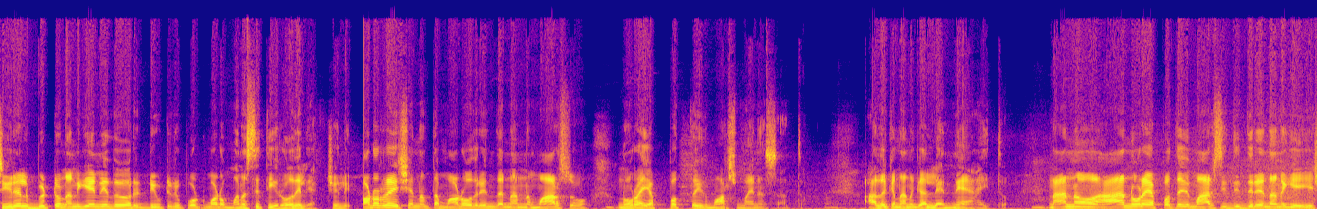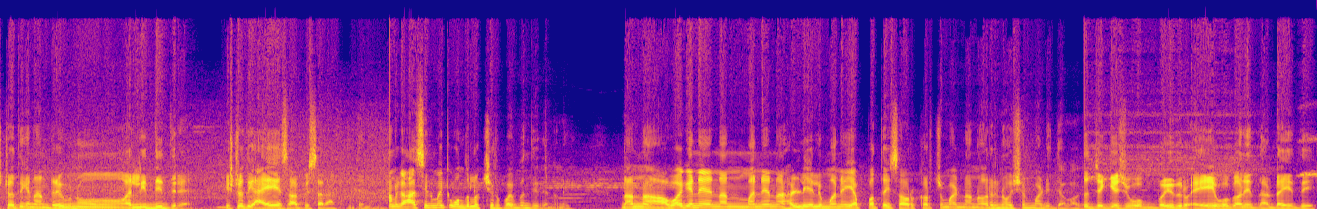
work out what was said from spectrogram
ಸೀರಿಯಲ್ ಬಿಟ್ಟು ನನಗೇನಿದು ಡ್ಯೂಟಿ ರಿಪೋರ್ಟ್ ಮಾಡೋ ಮನಸ್ಥಿತಿ ಇರೋದಿಲ್ಲ ಆ್ಯಕ್ಚುಲಿ ಮಾಡರೇಷನ್ ಅಂತ ಮಾಡೋದ್ರಿಂದ ನನ್ನ ಮಾರ್ಕ್ಸು ನೂರ ಎಪ್ಪತ್ತೈದು ಮಾರ್ಸ್ ಮೈನಸ್ ಆಯಿತು. ಅದಕ್ಕೆ ನನಗೆ ಅಲ್ಲಿ ಎಣ್ಣೆ ಆಯಿತು. ನಾನು ಆ ನೂರ ಎಪ್ಪತ್ತೈದು ಮಾರ್ಸ್ ಇದ್ದಿದ್ದರೆ ನನಗೆ ಎಷ್ಟೊತ್ತಿಗೆ ನಾನು ರೆವಿನ್ಯೂ ಅಲ್ಲಿ ಇದ್ದಿದ್ದರೆ ಎಷ್ಟೊತ್ತಿಗೆ ಐ ಎ ಎಸ್ ಆಫೀಸರ್ ಆಗ್ತಿದ್ದೆ ನಾನು. ನನಗೆ ಆ ಸಿನಿಮಾಕ್ಕೆ ಒಂದು ಲಕ್ಷ ರೂಪಾಯಿ ಬಂದಿದೆ ನನಗೆ. ನಾನು ಅವಾಗೇ ನನ್ನ ಮನೇನ ಹಳ್ಳಿಯಲ್ಲಿ ಮನೆ ಎಪ್ಪತ್ತೈದು ಸಾವಿರ ಖರ್ಚು ಮಾಡಿ ನಾನು ರಿನೋವೇಷನ್ ಮಾಡಿದ್ದೆ ಅವಾಗ. ಜಗ್ಗೇಶ್ ಒಬ್ಬ ಬೈದರು, ಏಯ್ ಹೋಗೋನಿ ದಡ್ಡ ಇದ್ದಿ.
